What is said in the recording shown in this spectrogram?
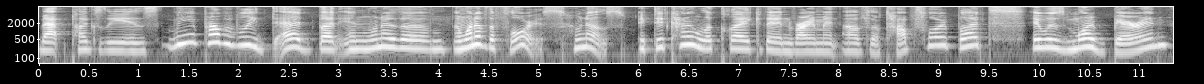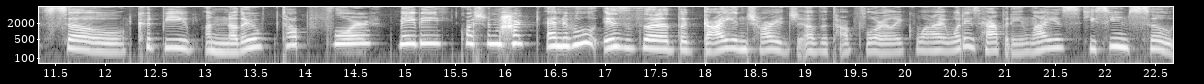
that Pugsley is me probably dead, but in one of the in one of the floors. Who knows? It did kind of look like the environment of the top floor, but it was more barren, so could be another top floor maybe? Question mark. And who is the the guy in charge of the top floor? Like why what is happening? Why is he seems so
